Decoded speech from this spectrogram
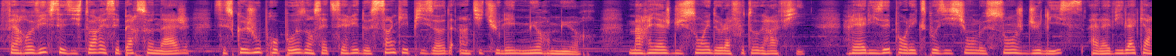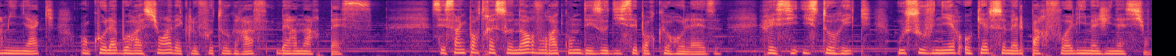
Faire revivre ces histoires et ces personnages, c'est ce que je vous propose dans cette série de 5 épisodes intitulée Murmure, mariage du son et de la photographie, réalisée pour l'exposition Le songe d'Ulysse à la Villa Carmignac en collaboration avec le photographe Bernard Pess. Ces cinq portraits sonores vous racontent des odyssées porquerolaises, récits historiques ou souvenirs auxquels se mêle parfois l'imagination.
